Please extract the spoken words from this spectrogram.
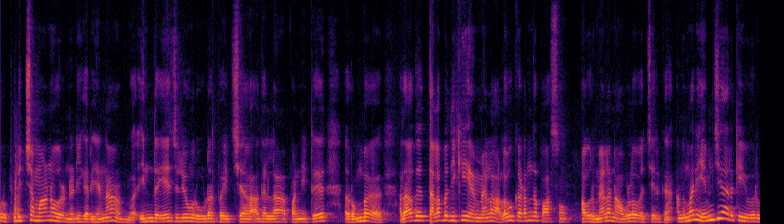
ஒரு பிடிச்சமான ஒரு நடிகர். ஏன்னா இந்த ஏஜ்லேயும் ஒரு உடற்பயிற்சியாக அதெல்லாம் பண்ணிட்டு ரொம்ப அதாவது தளபதிக்கு என் மேலே அளவு கடந்த பாசம். அவர் மேலே நான் அவ்வளோ வச்சுருக்கேன். அந்த மாதிரி எம்ஜிஆருக்கு இவர்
